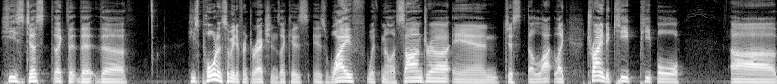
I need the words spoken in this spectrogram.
he's just like the the the he's pulled in so many different directions, like his his wife with Melisandre, and just a lot like trying to keep people uh,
